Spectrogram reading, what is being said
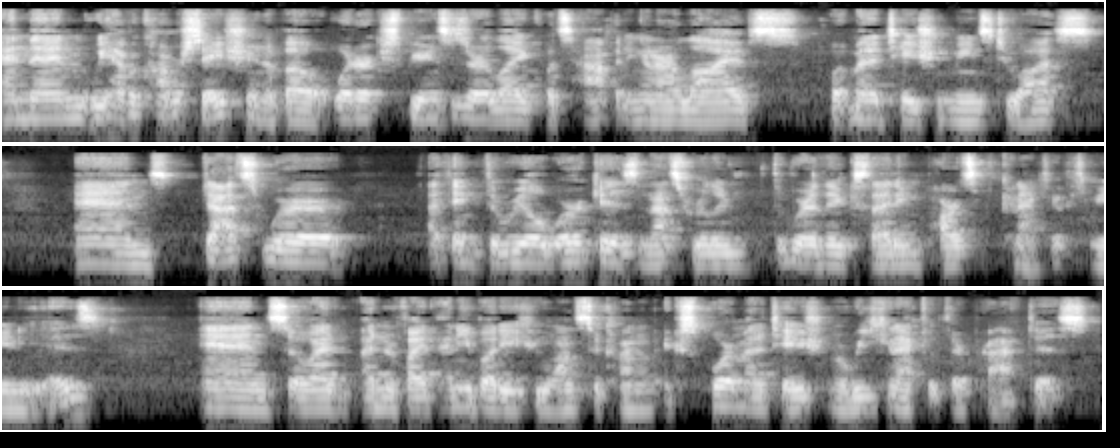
and then we have a conversation about what our experiences are like, what's happening in our lives, what meditation means to us, and that's where I think the real work is, and that's really where the exciting parts of connecting with community is. And so I'd, I'd invite anybody who wants to kind of explore meditation or reconnect with their practice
